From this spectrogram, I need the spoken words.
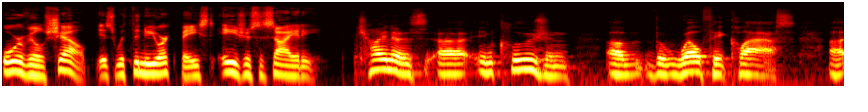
Orville Schell is with the New York-based Asia Society. China's uh, inclusion of the wealthy class uh,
